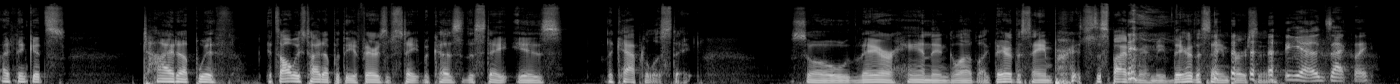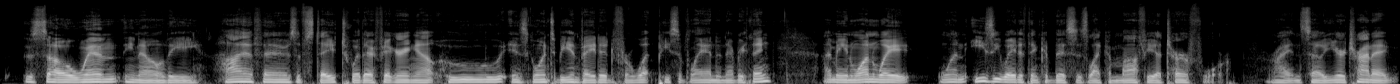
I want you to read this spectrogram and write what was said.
I think it's tied up with. It's always tied up with the affairs of state because the state is the capitalist state. So they're hand in glove, like they're the same. Per- it's the Spider-Man meme. They're the same person. yeah, exactly. So when you know the high affairs of state, where they're figuring out who is going to be invaded for what piece of land and everything, I mean, one way, one easy way to think of this is like a mafia turf war, right? And so you're trying to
